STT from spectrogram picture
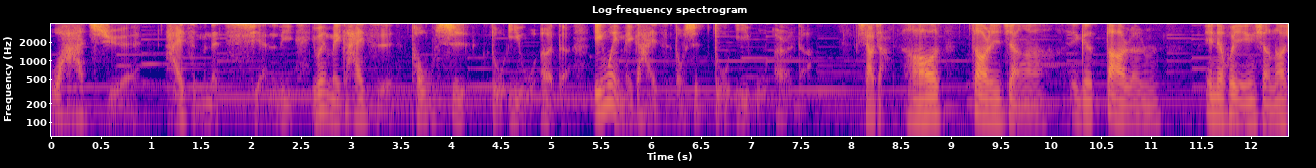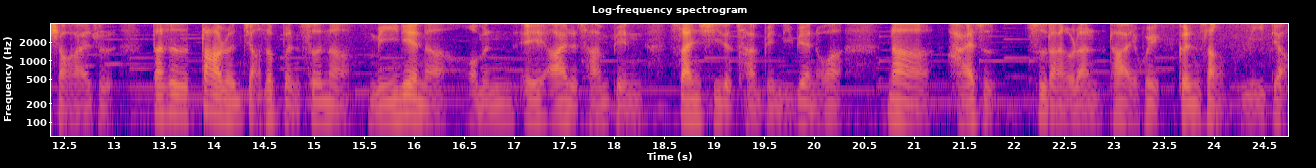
挖掘孩子们的潜力？因为每个孩子都是独一无二的，因为每个孩子都是独一无二的。校长，好，照理讲啊，一个大人应该会影响到小孩子，但是大人假设本身呢、迷恋啊。我们 AI 的产品、3C 的产品里面的话，那孩子自然而然他也会跟上迷掉。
